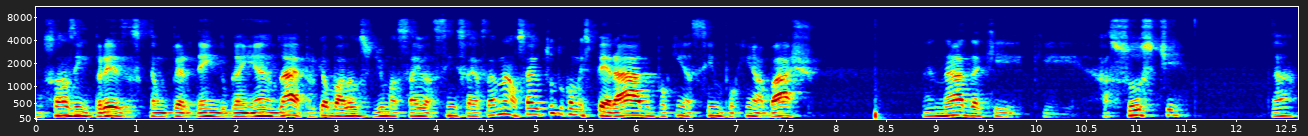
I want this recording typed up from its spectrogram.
Não são as empresas que estão perdendo, ganhando. Ah, é porque o balanço de uma saiu assim, saiu assim. Não, saiu tudo como esperado, um pouquinho acima, um pouquinho abaixo. Né? Nada que, que assuste Tá?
